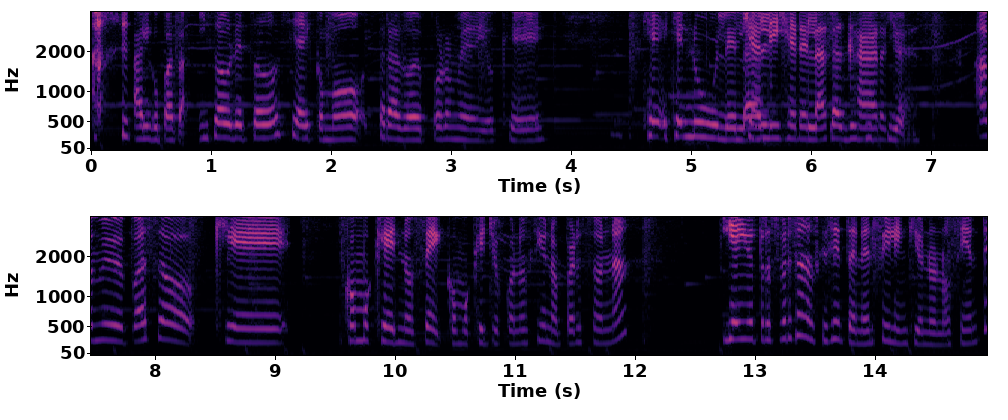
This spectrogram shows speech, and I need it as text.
algo pasa. Y sobre todo si hay como trago de por medio que, que, que nuble las, que aligere las, cargas. A mí me pasó que, como que, no sé, como que yo conocí una persona y hay otras personas que sienten el feeling que uno no siente.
